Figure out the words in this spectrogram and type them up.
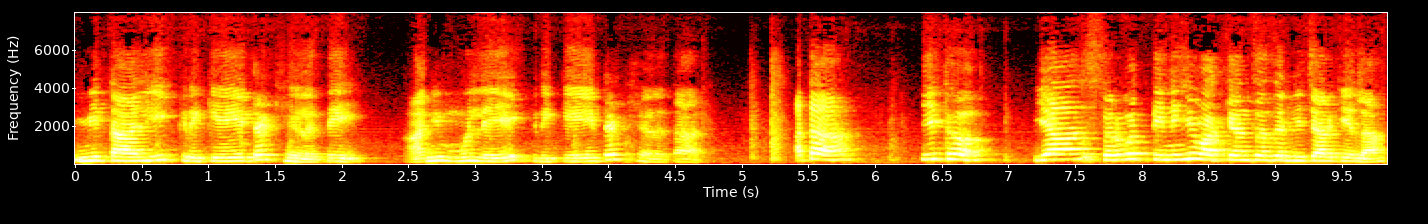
मिताली क्रिकेट खेळते आणि मुले क्रिकेट खेळतात. आता इथं या सर्व तिन्ही वाक्यांचा जर विचार केला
